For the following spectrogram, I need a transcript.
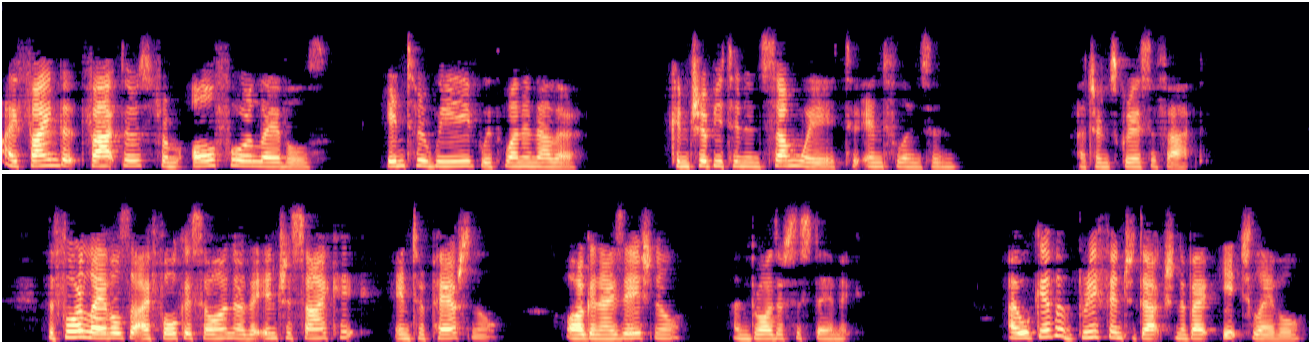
I find that factors from all four levels interweave with one another, contributing in some way to influencing a transgressive act. The four levels that I focus on are the intrapsychic, interpersonal, organizational, and broader systemic. I will give a brief introduction about each level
